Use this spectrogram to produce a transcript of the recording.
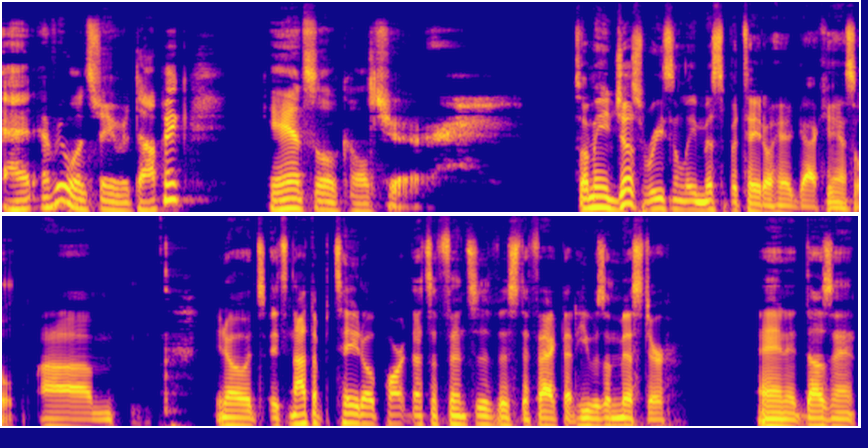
at everyone's favorite topic cancel culture. So I mean, just recently, Mr. Potato Head got canceled. Um, you know, it's it's not the potato part that's offensive; it's the fact that he was a Mister, and it doesn't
